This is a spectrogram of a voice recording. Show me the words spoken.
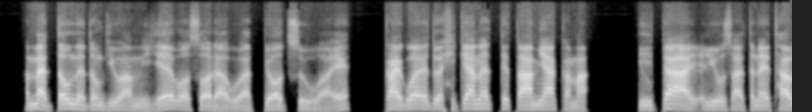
။အမတ်33ကျူဟာမိရဲဘော်စော်တာကပြောဆိုပါရဲ့။ခိုင်ပွဲအတွက်ဟိကမတစ်သားများကမှဒီတိုင်အယိုစာတနဲ့ထား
